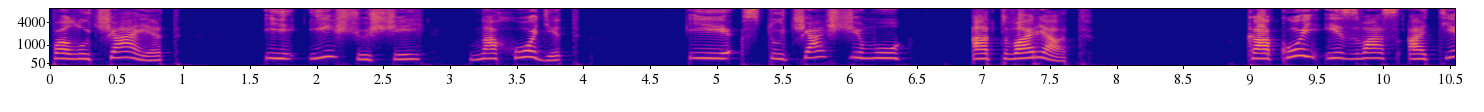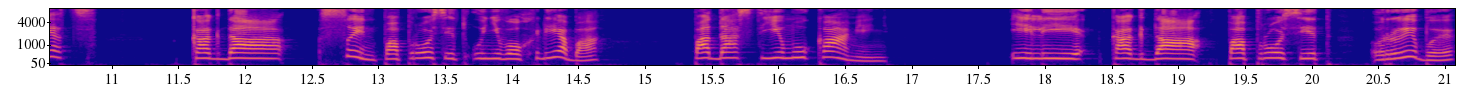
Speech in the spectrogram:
получает, и ищущий находит, и стучащему отворят». Какой из вас отец, когда сын попросит у него хлеба, подаст ему камень? Или когда попросит рыбы,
